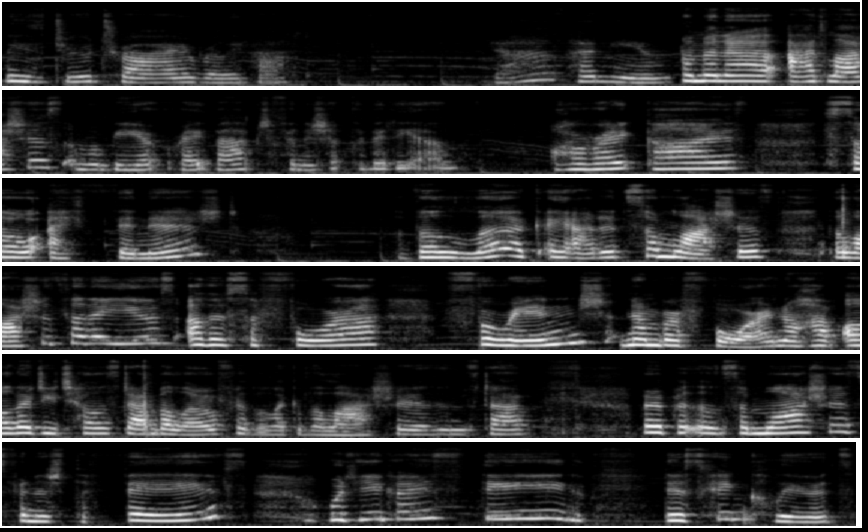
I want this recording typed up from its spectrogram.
These do dry really fast. Yes, honey. I'm gonna add lashes and we'll be right back to finish up the video. Alright guys, so I finished the look, I added some lashes. The lashes that I use are the Sephora Fringe number four. And I'll have all the details down below for the look of the lashes and stuff. But I put on some lashes, finished the face. What do you guys think? This concludes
